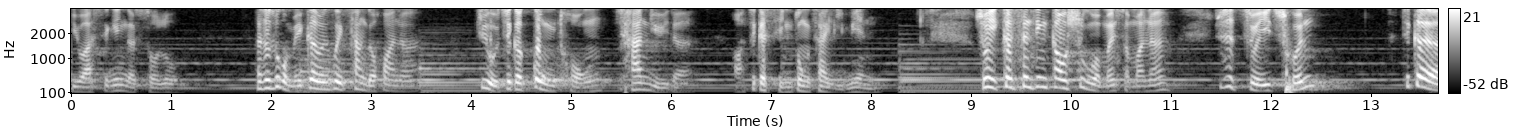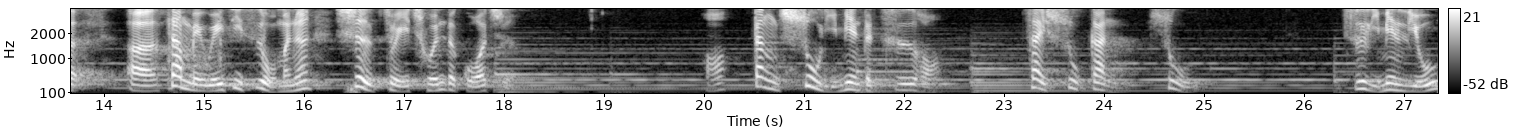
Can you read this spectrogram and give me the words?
You are singing a solo，但是如果每个人会唱的话呢，就有这个共同参与的啊这个行动在里面。所以，跟圣经告诉我们什么呢？就是嘴唇这个呃赞美为祭是我们呢是嘴唇的果子。哦，当树里面的枝哦，在树干树。汁里面流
